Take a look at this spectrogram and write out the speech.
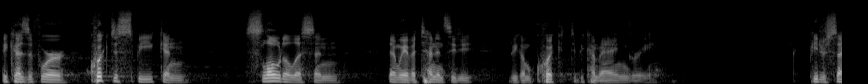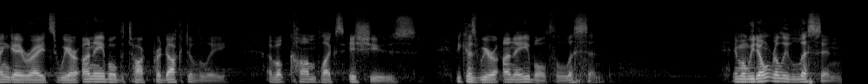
Because if we're quick to speak and slow to listen, then we have a tendency to, become quick to become angry. Peter Senge writes We are unable to talk productively about complex issues because we are unable to listen. And when we don't really listen,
